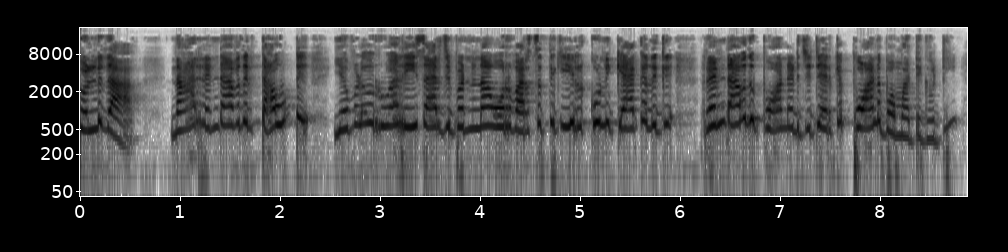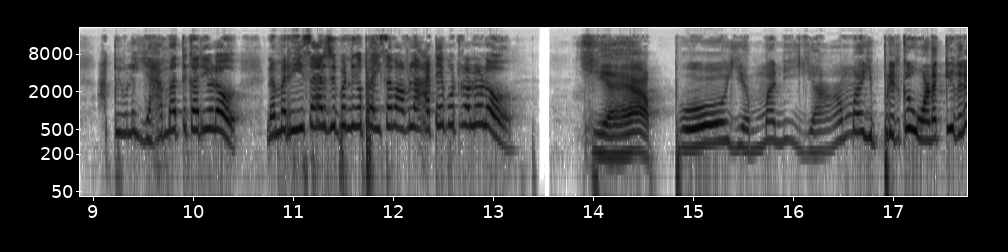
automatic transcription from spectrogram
சொல்லுதா. நான் ரெண்டாவது டவுட் எவ்வளவு ரூபா ரீசார்ஜ் பண்ணினா ஒரு வருஷத்துக்கு இருக்கும்னு கேட்டதுக்கு ரெண்டாவது போன் அடிச்சுட்டே இருக்க போன போக மாட்டேங்குட்டி அப்ப இவ்வளவு ஏமாத்துக்காரியோ நம்ம ரீசார்ஜ் பண்ணுங்க பைசா அவ்வளவு ஆட்டை போட்டுறாளோ ஏ அப்போ எம்மா நீ ஏம்மா இப்படி இருக்கு? உனக்கு இதுல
